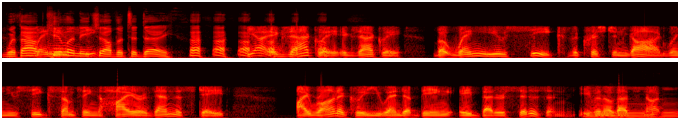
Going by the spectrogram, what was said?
without killing seek, each other today. yeah, exactly, exactly. But when you seek the Christian God, when you seek something higher than the state, ironically, you end up being a better citizen. Even mm-hmm. though that's not mm-hmm.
